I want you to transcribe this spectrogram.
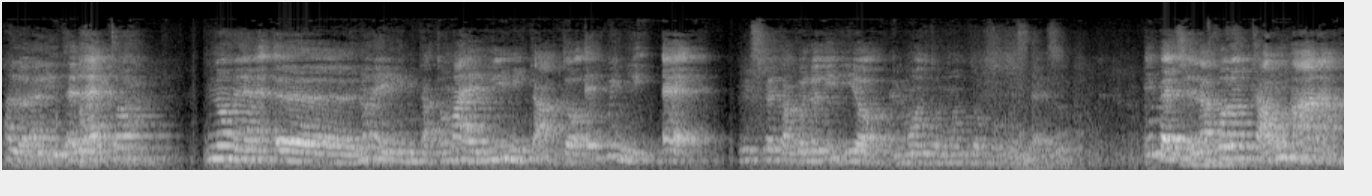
Allora, l'intelletto non è, eh, non è illimitato, ma è limitato e quindi è, rispetto a quello di Dio, è molto molto poco esteso. Invece la volontà umana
